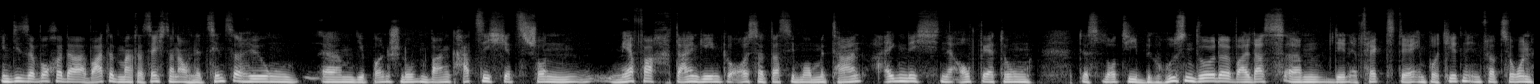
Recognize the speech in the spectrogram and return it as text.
in dieser Woche. Da erwartet man tatsächlich dann auch eine Zinserhöhung. Ähm, die polnische Notenbank hat sich jetzt schon mehrfach dahingehend geäußert, dass sie momentan eigentlich eine Aufwertung des Lotti begrüßen würde, weil das ähm, den Effekt der importierten Inflation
